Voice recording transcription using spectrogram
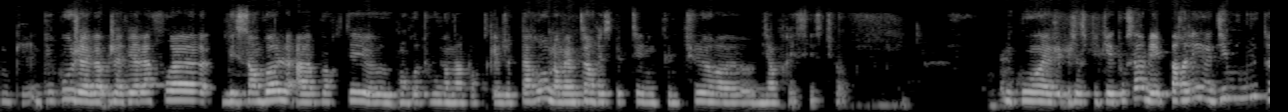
Du coup, j'avais à la fois des symboles à apporter euh, qu'on retrouve dans n'importe quel jeu de tarot, mais en même temps respecter une culture euh, bien précise. Du coup, j'expliquais tout ça, mais parler 10 euh, minutes,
